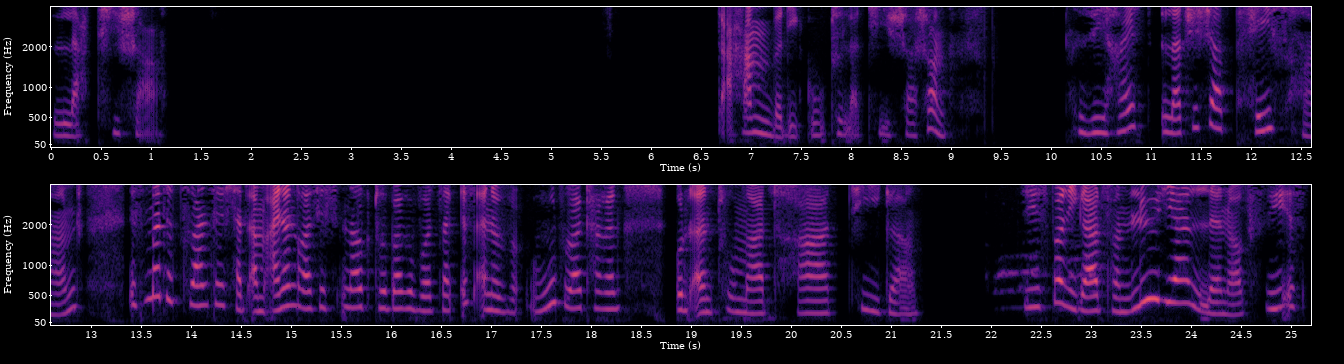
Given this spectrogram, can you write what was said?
Latisha. Da haben wir die gute Latisha schon. Sie heißt Latisha Pacehorn, ist Mitte 20, hat am 31. Oktober Geburtstag, ist eine Woodworkerin und ein Tomatra-Tiger. Sie ist Bodyguard von Lydia Lennox. Sie ist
